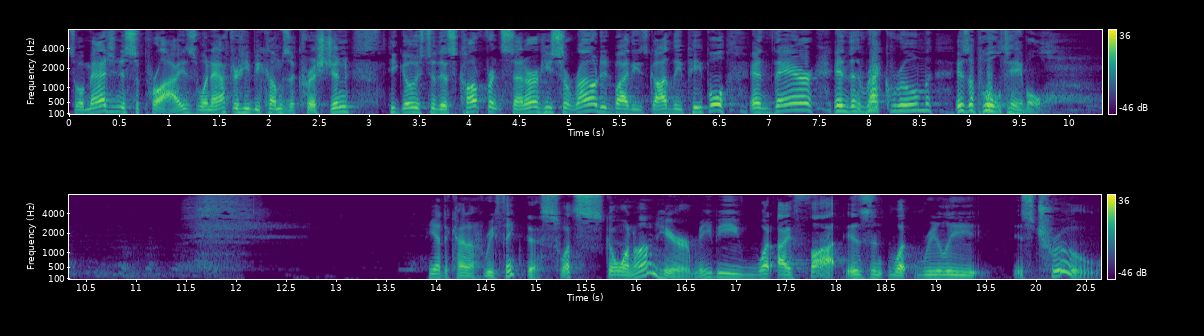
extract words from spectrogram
So imagine his surprise when after he becomes a Christian, he goes to this conference center, he's surrounded by these godly people, and there in the rec room is a pool table. He had to kind of rethink this. What's going on here? Maybe what I thought isn't what really is true.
